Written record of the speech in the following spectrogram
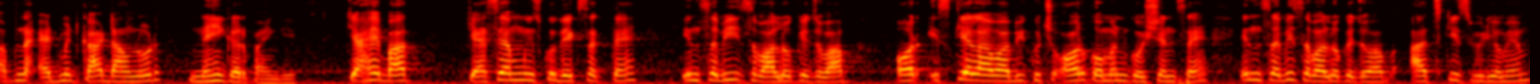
अपना एडमिट कार्ड डाउनलोड नहीं कर पाएँगे। क्या है बात? कैसे हम इसको देख सकते हैं? इन सभी सवालों के जवाब और इसके अलावा भी कुछ और कॉमन क्वेश्चंस हैं। इन सभी सवालों के जवाब आज की इस वीडियो में हम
